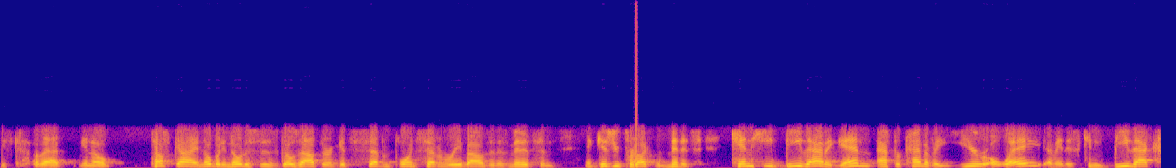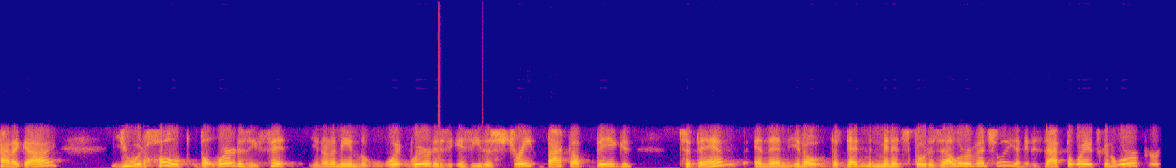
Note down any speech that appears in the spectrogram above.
he's kind of that, you know, tough guy nobody notices, goes out there and gets 7.7 rebounds in his minutes and – and gives you productive minutes. Can he be that again after kind of a year away? I mean, is can he be that kind of guy? You would hope, but where does he fit? You know what I mean? Where, where does is he the straight backup big to Bam, and then you know the Dedmon minutes go to Zeller eventually? I mean, is that the way it's going to work? Or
